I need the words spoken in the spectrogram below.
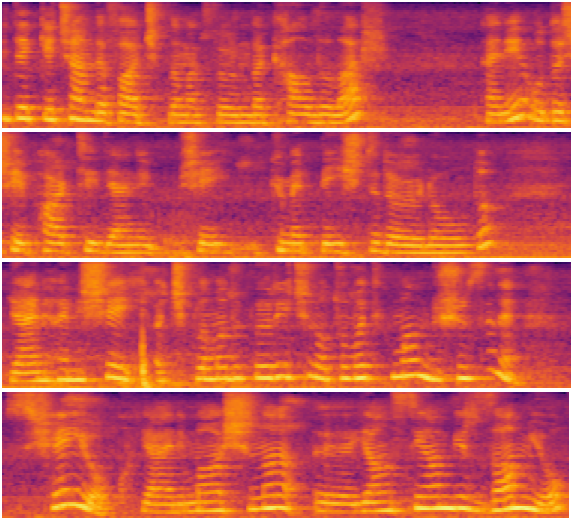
bir tek geçen defa açıklamak zorunda kaldılar. Hani o da şey parti yani şey hükümet değişti de öyle oldu. Yani hani şey açıklamadıkları için otomatikman düşünsene şey yok. Yani maaşına e, yansıyan bir zam yok.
